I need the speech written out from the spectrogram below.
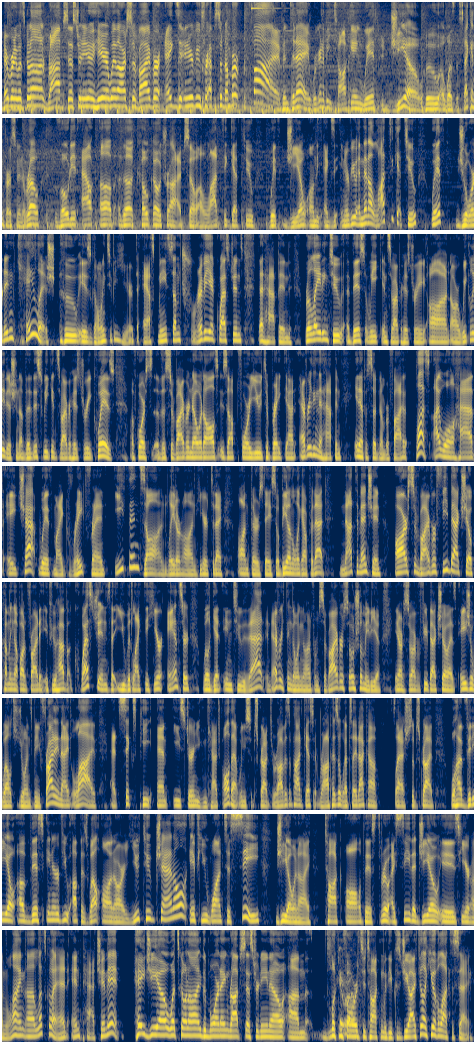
Hey everybody, what's going on? Rob Cesternino here with our Survivor exit interview for episode number five. And today we're going to be talking with Geo, who was the second person in a row voted out of the Coco tribe. So a lot to get to with Geo on the exit interview, and then a lot to get to with Jordan Kalish, who is going to be here to ask me some trivia questions that happened relating to this week in Survivor History on our weekly edition of the This Week in Survivor History quiz. Of course, the Survivor Know It Alls is up for you to break down everything that happened in episode number five. Plus, I will have a chat with my great friend Ethan Zohn later on here today on Thursday. So be on the lookout for that. Not to mention our Survivor feedback show coming up on Friday. If you have questions that you would like to hear answered, we'll get into that and everything going on from Survivor social media in our Survivor feedback show as Asia Welch joins me Friday night live at 6 p.m. Eastern. You can catch all that when you subscribe to Rob as a podcast at robhasawebsite.com slash subscribe. We'll have video of this interview up as well on our YouTube channel if you want to see Geo and I talk all this through. I see that Geo is here on the line. Uh, let's go ahead and patch him in. Hey, Geo, what's going on? Good morning. Rob Cesternino. Um, looking Hey, forward to talking with you because, Geo, I feel like you have a lot to say.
